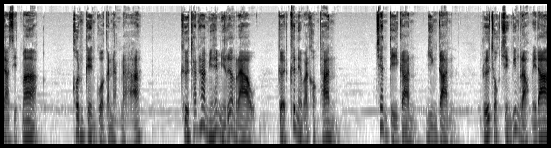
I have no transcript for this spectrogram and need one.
จาสิทธิ์มาก คนเกรงกลัวกันหนักหนา คือท่านห้ามมีให้มีเรื่องราวเกิดขึ้นในวัดของท่าน เช่นตีกัน ยิงกัน หรือฉกชิงวิ่งราวไม่ได้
